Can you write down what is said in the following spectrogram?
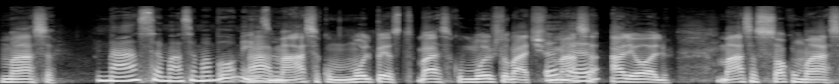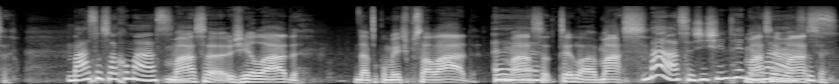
massa. Massa, massa é uma boa mesmo. Ah, massa com molho pesto. Massa com molho de tomate. Aham. Massa alho e óleo. Massa só com massa. Massa só com massa. Massa gelada. Dá pra comer tipo salada. Massa, sei lá, massa. Massa, a gente entendeu. Massa é massas.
